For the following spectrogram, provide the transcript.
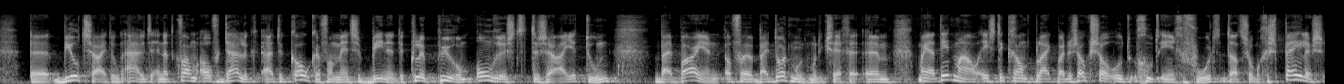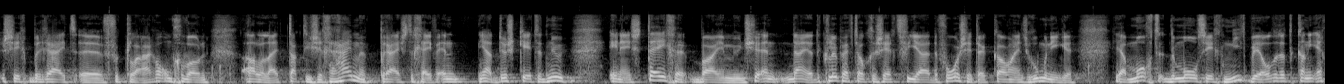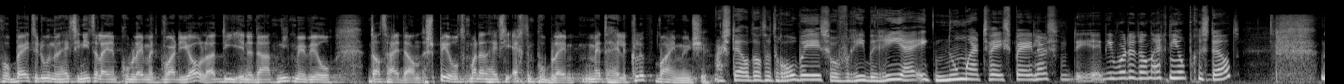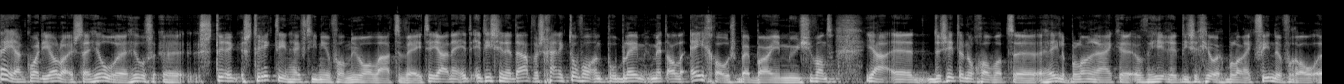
Bild-zeitung uit. En dat kwam overduidelijk uit de koker van mensen binnen de club. Puur om onrust te zaaien toen bij Bayern. Of uh, bij Dortmund moet ik zeggen. Um, maar ja, ditmaal is de krant blijkbaar dus ook zo goed ingevoerd... dat sommige spelers zich bereid uh, verklaren... om gewoon allerlei tactische geheimen prijs te geven. En ja, dus keert het nu ineens tegen Bayern München. En nou ja, de club heeft ook gezegd via de voorzitter, Karl-Heinz Roemeningen... ja, mocht de mol zich niet belden, dat kan hij echt wel beter doen... dan heeft hij niet alleen een probleem met Guardiola... die inderdaad niet meer wil dat hij dan speelt... maar dan heeft hij echt een probleem met de hele club Bayern München. Maar stel dat het Robben is of Ribéry, hè, ik noem maar twee spelers... Die, die worden dan echt niet opgesteld? Nee, ja, Guardiola is daar heel, eh, heel uh, strikt in, heeft hij in ieder geval nu al laten weten. Ja, nee, het, is inderdaad waarschijnlijk toch wel een probleem met alle ego's bij Bayern München. Want ja, uh, er zitten nogal wat hele belangrijke heren die zich heel erg belangrijk vinden, vooral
